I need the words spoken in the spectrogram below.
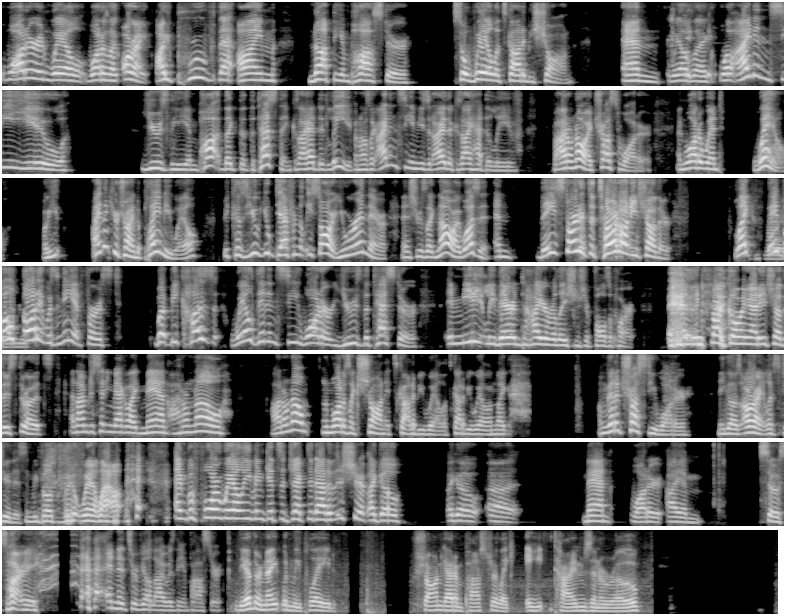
Water and Whale, Water's like, all right, I proved that I'm not the imposter. So Whale, it's gotta be Sean. And Whale's like, well, I didn't see you use the impo like the, the test thing because I had to leave. And I was like, I didn't see him use it either because I had to leave. But I don't know. I trust Water. And Water went, Whale, are you I think you're trying to play me, Whale, because you you definitely saw it. You were in there. And she was like, No, I wasn't. And they started to turn on each other. Like they both thought it was me at first, but because Whale didn't see Water use the tester, immediately their entire relationship falls apart and they start going at each other's throats. And I'm just sitting back like, man, I don't know. I don't know. And Water's like, Sean, it's got to be Whale. It's got to be Whale. I'm like, I'm gonna trust you, Water. And he goes, All right, let's do this. And we both whale out. and before Whale even gets ejected out of the ship, I go, I go, uh, man, Water, I am so sorry. and it's revealed I was the imposter. The other night when we played, Sean got imposter like eight times in a row.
